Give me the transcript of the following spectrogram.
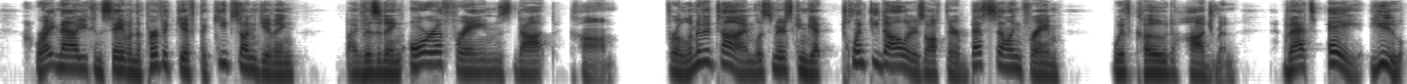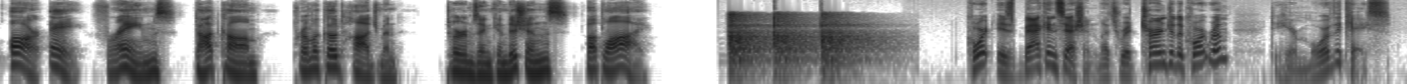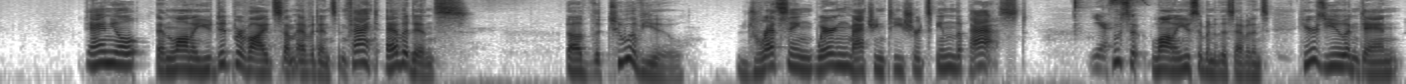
Right now, you can save on the perfect gift that keeps on giving by visiting auraframes.com. For a limited time, listeners can get $20 off their best selling frame with code Hodgman. That's A U R A frames.com, promo code Hodgman. Terms and conditions apply. Court is back in session. Let's return to the courtroom to hear more of the case. Daniel and Lana, you did provide some evidence. In fact, evidence of the two of you dressing, wearing matching t shirts in the past. Yes. Who su- Lana, you submitted this evidence. Here's you and Dan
